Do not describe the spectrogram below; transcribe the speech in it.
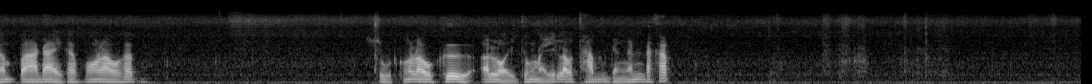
น้ำปลาได้ครับของเราครับ สูตรของเราคืออร่อยตรงไหนเราทำอย่างนั้นนะครับอ่า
